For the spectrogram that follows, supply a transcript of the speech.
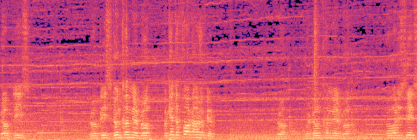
Bro, please. Bro, please don't come here, bro. Bro, get the fuck out of here. Bro, bro, don't come here, bro. Bro, what is this?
